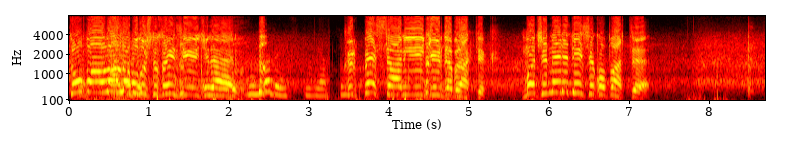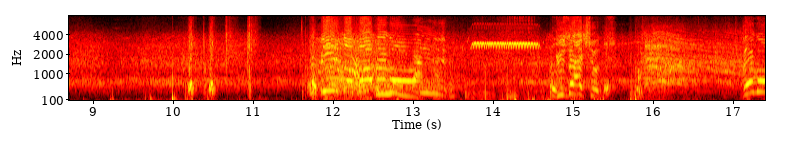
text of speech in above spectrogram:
Top ağlarla buluştu sayın seyirciler. Bunda da üç tur yaptım. 45 saniyeyi geride bıraktık. Maçı neredeyse koparttı. Bir defa ve gol! Güzel şut. Ve gol!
